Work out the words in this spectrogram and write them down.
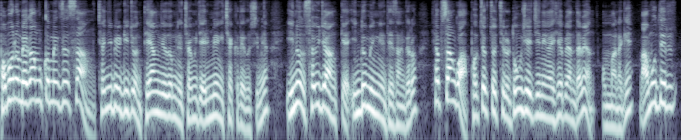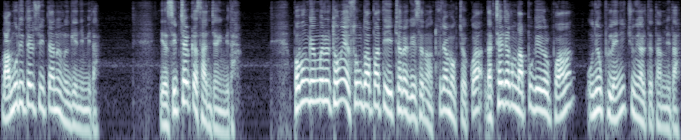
법원은 매각문건 맹세상 전입일 기준 대항력업료 점유자 1명이 체크되고 있으며 이는 소유자와 함께 인도명령 대상대로 협상과 법적 조치를 동시에 진행하여 협의한다면 원만하게 마무리될, 마무리될 수 있다는 의견입니다. 이어서 입찰가 산정입니다. 법원 경매를 통해 송도 아파트에 입찰하기 위해서는 투자 목적과 낙찰 자금 납부 계획을 포함한 운영 플랜이 중요할 듯합니다.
